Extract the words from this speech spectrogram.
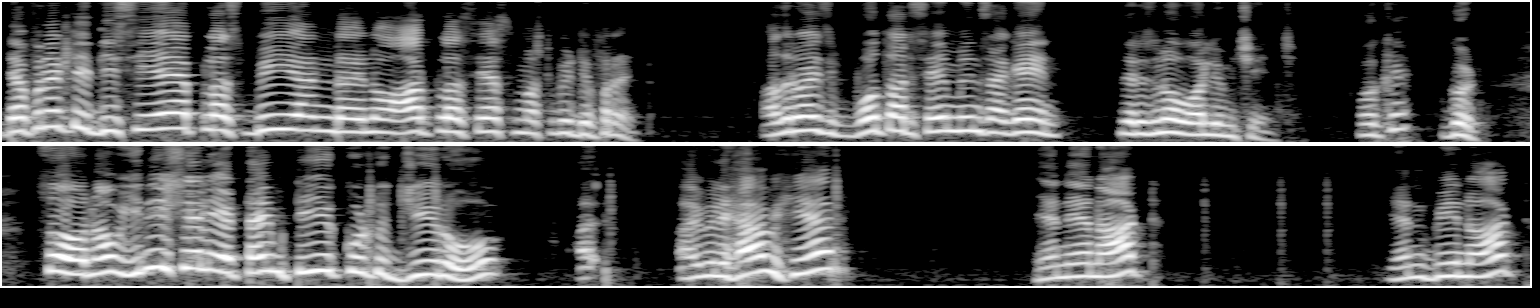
definitely this A plus B and you know R plus S must be different otherwise if both are same means again there is no volume change okay good. So, now initially at time t equal to 0 I, I will have here N A naught N B naught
